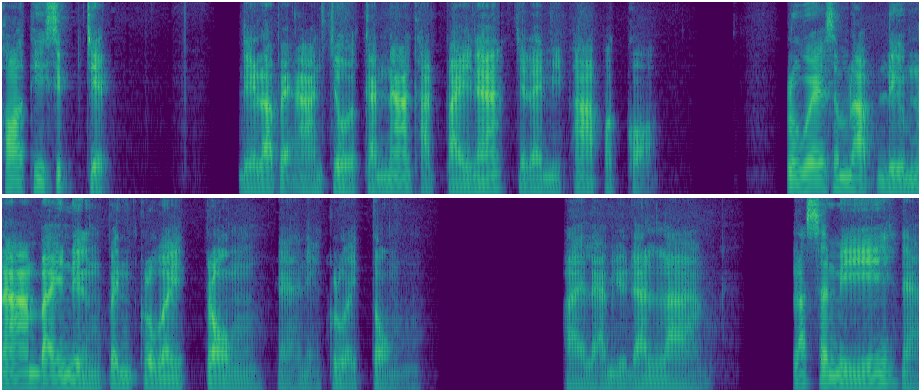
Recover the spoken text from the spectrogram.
ข้อที่ 17 เดี๋ยวเราไปอ่านโจทย์กันหน้าถัดไปนะ จะได้มีภาพประกอบ กลวยสำหรับดื่มน้ำใบหนึ่งเป็นกลวยตรงนี่กลวยตรงปลายแหลมอยู่ด้านล่าง รัศมีนะ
